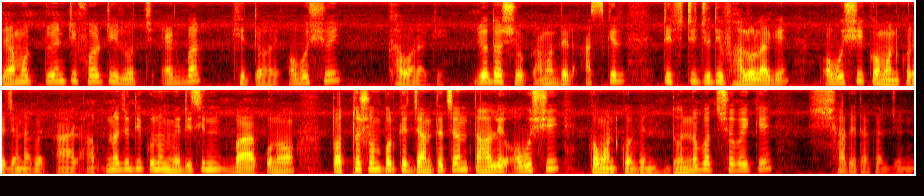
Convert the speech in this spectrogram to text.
র্যামো টোয়েন্টি ফোরটি রোজ একবার খেতে হয়, অবশ্যই খাওয়ার আগে। প্রিয় দর্শক, আমাদের আজকের টিপসটি যদি ভালো লাগে, অবশ্যই কমেন্ট করে জানাবেন। আর আপনারা যদি কোনো মেডিসিন বা কোনো তথ্য সম্পর্কে জানতে চান, তাহলে অবশ্যই কমেন্ট করবেন। ধন্যবাদ সবাইকে, সাথে থাকার জন্য।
